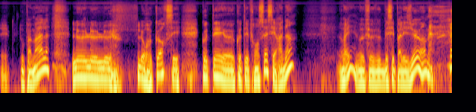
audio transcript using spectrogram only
c'est plutôt pas mal. Le le le, le record, c'est côté euh, côté français, c'est Radin. Oui, euh, baissez pas les yeux. Hein.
